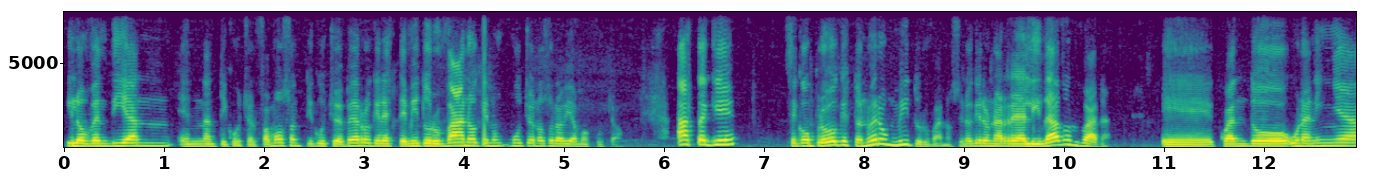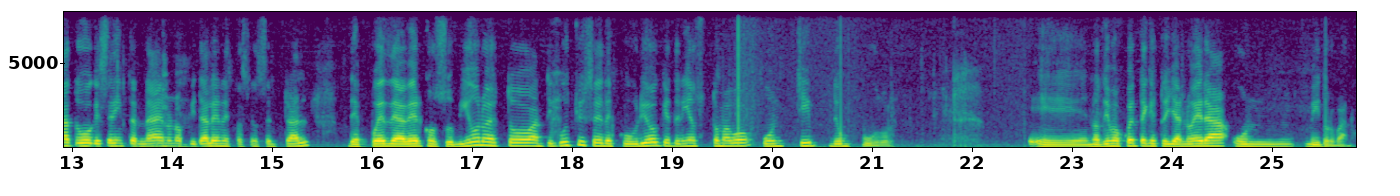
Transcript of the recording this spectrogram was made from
y los vendían en anticucho, el famoso anticucho de perro, que era este mito urbano que muchos de nosotros habíamos escuchado. Hasta que se comprobó que esto no era un mito urbano, sino que era una realidad urbana eh, cuando una niña tuvo que ser internada en un hospital en Estación Central después de haber consumido uno de estos anticuchos y se descubrió que tenía en su estómago un chip de un poodle. Eh, nos dimos cuenta que esto ya no era un mito urbano.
